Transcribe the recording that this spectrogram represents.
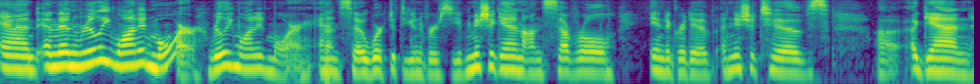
and and then really wanted more, really wanted more, and right. so worked at the University of Michigan on several integrative initiatives uh, again,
